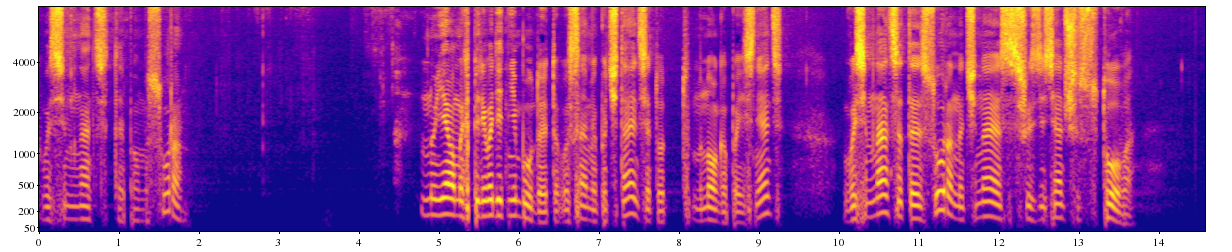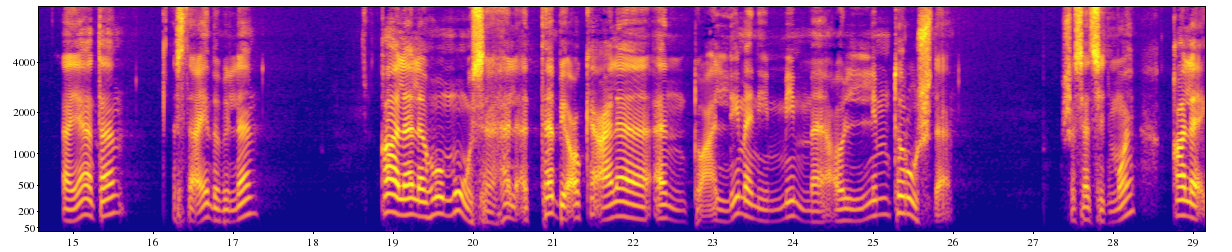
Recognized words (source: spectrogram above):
18 по-моему, сура. Ну, я вам их переводить не буду, это вы сами почитаете, тут много пояснять. 18 сура, начиная с 66 аята. Астаиду билля. قال له موسى هل أتبعك على أن تعلمني مما علمت رشدا؟ 67 قال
